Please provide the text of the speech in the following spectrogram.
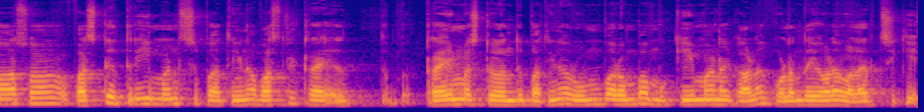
மாதம் ஃபஸ்ட்டு த்ரீ மந்த்ஸ் பார்த்தீங்கன்னா ஃபஸ்ட்டு ட்ரை ட்ரைமஸ்டர் வந்து பார்த்திங்கன்னா ரொம்ப ரொம்ப முக்கியமான காலம் குழந்தையோட வளர்ச்சிக்கு.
